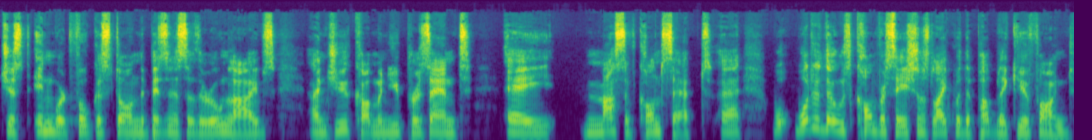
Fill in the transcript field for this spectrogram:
just inward focused on the business of their own lives, and you come and you present a massive concept. Uh, w- what are those conversations like with the public you found?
